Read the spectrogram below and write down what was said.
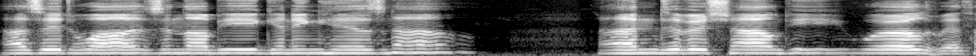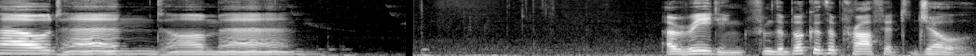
as it was in the beginning is now, and ever shall be, world without end. Amen. A reading from the book of the prophet Joel.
